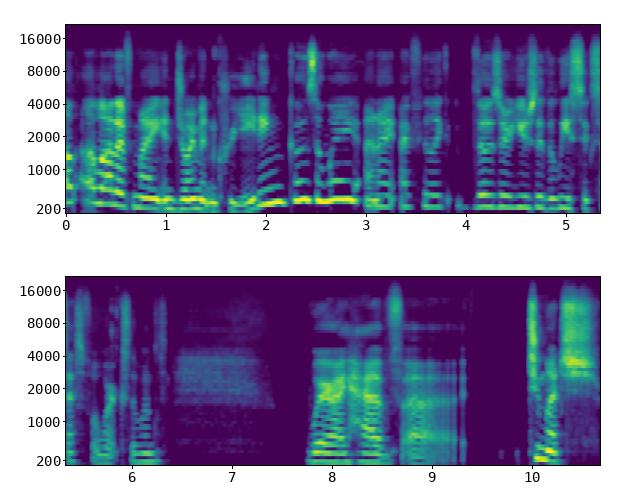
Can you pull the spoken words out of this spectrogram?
a, a lot of my enjoyment in creating goes away and I, I feel like those are usually the least successful works the ones where I have uh, too much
